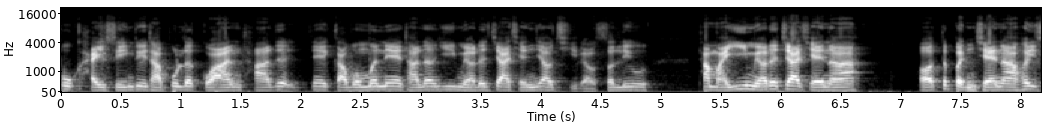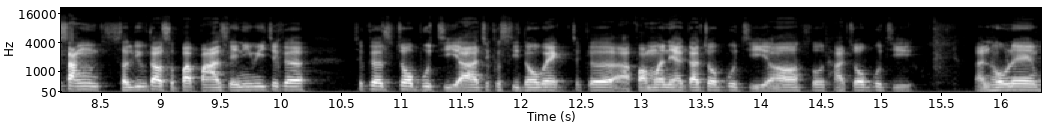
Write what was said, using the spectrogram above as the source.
不开心，对他不乐观，他的这高温呢，他的疫苗的价钱要起了十六。他买疫苗的价钱呢？哦，的本钱呢会上十六到十八八千，因为这个这个做不及啊，这个 Sinovac 这个啊，方曼尼亚做不及啊，说他做不及，然后呢，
